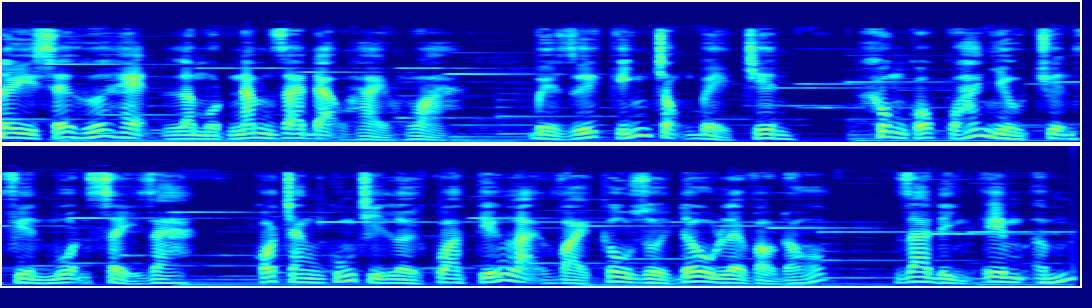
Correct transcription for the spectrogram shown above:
đây sẽ hứa hẹn là một năm gia đạo hài hòa, bề dưới kính trọng bề trên, không có quá nhiều chuyện phiền muộn xảy ra, có chăng cũng chỉ lời qua tiếng lại vài câu rồi đâu lại vào đó, gia đình êm ấm.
